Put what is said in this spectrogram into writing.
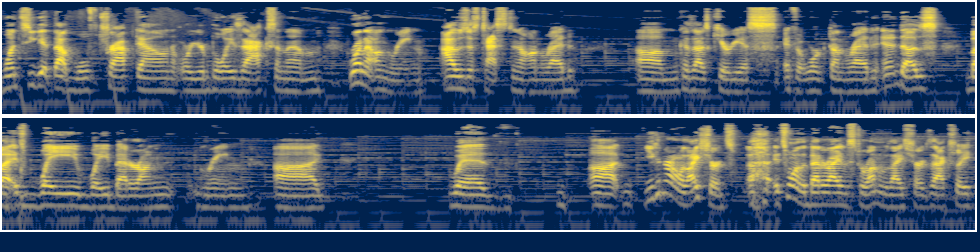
Once you get that wolf trap down or your boys axing them, run it on green. I was just testing it on red because um, I was curious if it worked on red, and it does, but it's way, way better on green. Uh, with uh, you can run with ice shards. Uh, it's one of the better items to run with ice shards, actually.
